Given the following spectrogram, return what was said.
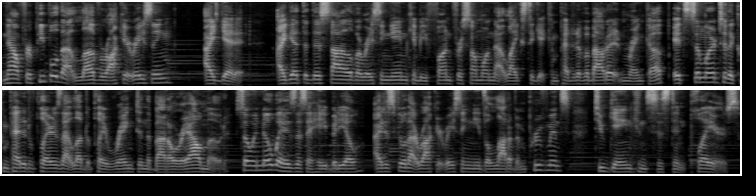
Now for people that love rocket racing, I get it. I get that this style of a racing game can be fun for someone that likes to get competitive about it and rank up. It's similar to the competitive players that love to play ranked in the battle royale mode. So in no way is this a hate video, I just feel that Rocket Racing needs a lot of improvements to gain consistent players.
